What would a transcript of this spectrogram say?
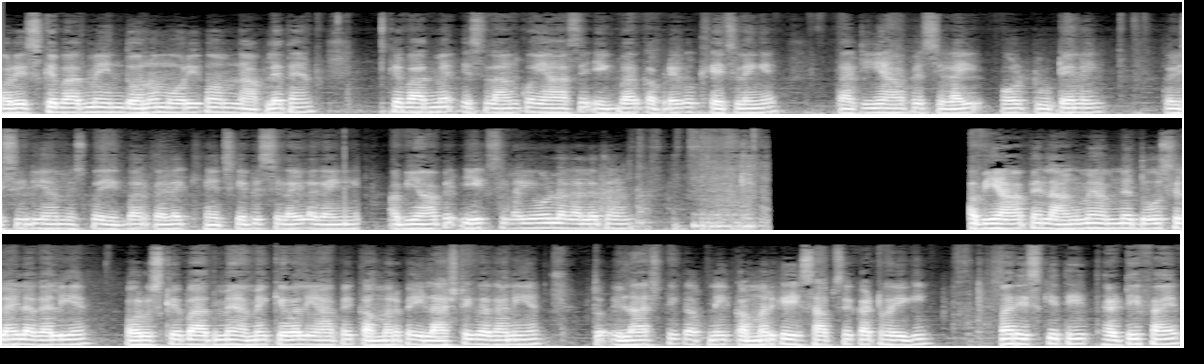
और इसके बाद में इन दोनों मोरी को हम नाप लेते हैं। इसके बाद में इस लांग को यहाँ से एक बार कपड़े को खींच लेंगे ताकि यहाँ पे सिलाई और टूटे नहीं। तो इसीलिए हम इसको एक बार पहले खींच के भी सिलाई लगाएँगे। अब यहाँ पे एक सिलाई और लगा लेते हैं। अब यहाँ पे लांग में हमने दो सिलाई लगा ली है और उसके बाद में हमें केवल यहाँ पे कमर पे इलास्टिक लगानी है। तो इलास्टिक अपनी कमर के हिसाब से कट होएगी। कमर इसकी थी थर्टी फाइव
